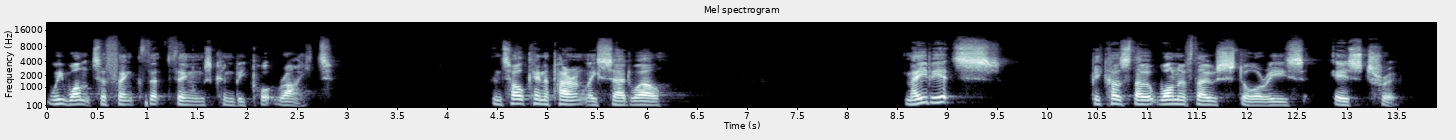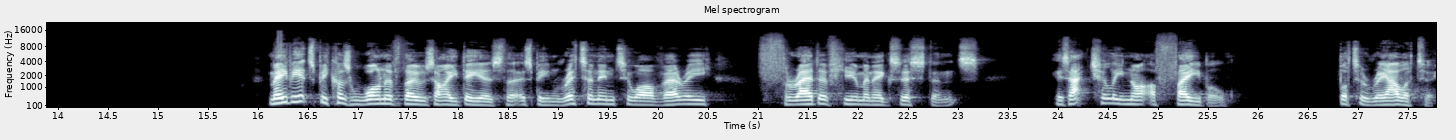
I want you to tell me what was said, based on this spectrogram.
we want to think that things can be put right. And Tolkien apparently said, well, maybe it's because one of those stories is true. Maybe it's because one of those ideas that has been written into our very thread of human existence is actually not a fable, but a reality.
